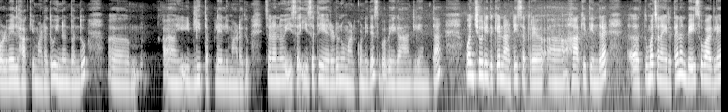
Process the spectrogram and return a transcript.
ಕೊಳವೆಯಲ್ಲಿ ಹಾಕಿ ಮಾಡೋದು, ಇನ್ನೊಂದು ಬಂದು ಇಡ್ಲಿ ತಪ್ಪಲೆಯಲ್ಲಿ ಮಾಡೋದು. ಸೊ, ನಾನು ಈ ಸ, ಈ ಸತಿ ಎರಡೂ ಮಾಡಿಕೊಂಡಿದ್ದೆ. ಸ್ವಲ್ಪ ಬೇಗ ಆಗಲಿ ಅಂತ. ಒಂಚೂರು ಇದಕ್ಕೆ ನಾಟಿ ಸಕ್ಕರೆ ಹಾಕಿ ತಿಂದರೆ ತುಂಬ ಚೆನ್ನಾಗಿರುತ್ತೆ. ನಾನು ಬೇಯಿಸುವಾಗಲೇ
